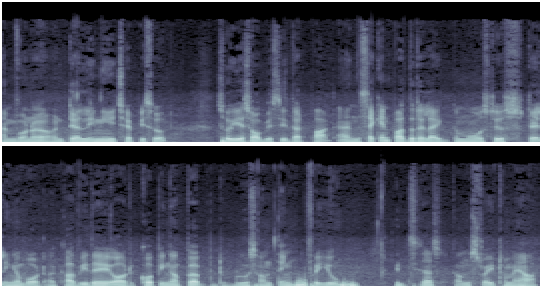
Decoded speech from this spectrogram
I'm gonna tell in each episode. So yes, obviously that part. And the second part that I like the most is telling about a kavide or coping up, up to do something for you. It just comes straight from my heart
